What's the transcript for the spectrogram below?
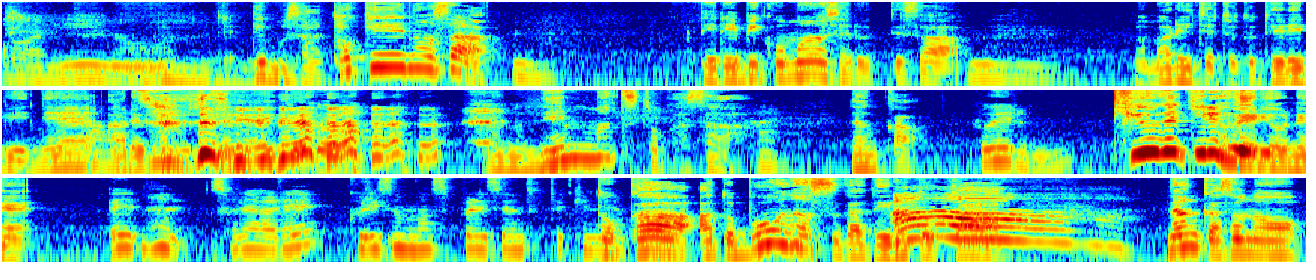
ああいいなって、でもさ時計のさうん。テレビコマーシャルってさ、うん。まあ、マリンちゃんちょっとテレビねああれかもしれないけど あの年末とかさはい、なんか増えるの？急激に増えるよね。えなそれあれ？クリスマスプレゼント的なとかあとボーナスが出るとかあなんかその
